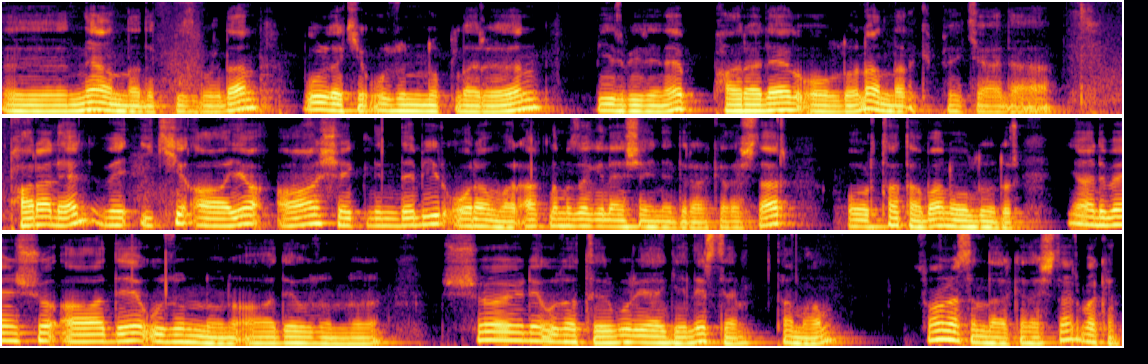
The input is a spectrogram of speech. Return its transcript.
e, ne anladık biz buradan? Buradaki uzunlukların birbirine paralel olduğunu anladık. Pekala paralel ve 2A'ya A şeklinde bir oran var. Aklımıza gelen şey nedir arkadaşlar? Orta taban olduğudur. Yani ben şu AD uzunluğunu, AD uzunluğunu şöyle uzatır buraya gelirsem tamam. Sonrasında arkadaşlar bakın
